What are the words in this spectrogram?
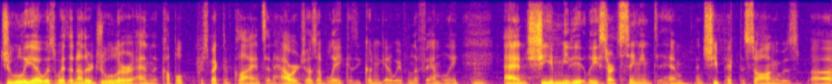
Julia was with another jeweler and a couple prospective clients, and Howard shows up late because he couldn't get away from the family. And she immediately starts singing to him, and she picked the song. It was uh,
